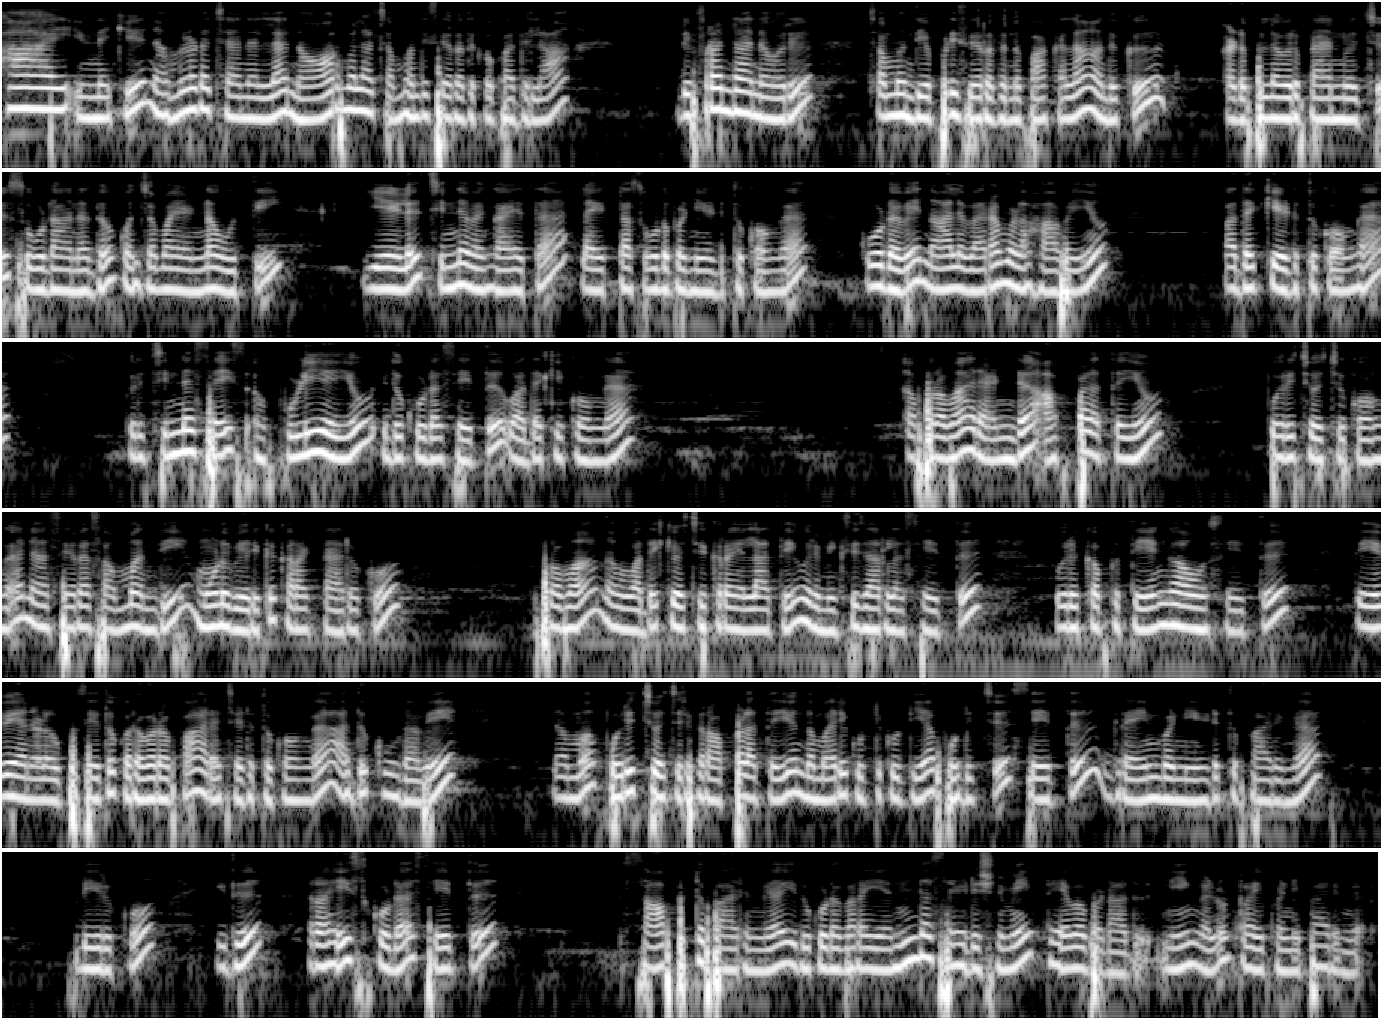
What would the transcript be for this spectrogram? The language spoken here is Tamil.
ஹாய் இன்றைக்கி நம்மளோட சேனலில் நார்மலாக சம்மந்தி செய்கிறதுக்கு பதிலாக டிஃப்ரெண்ட்டான ஒரு சம்மந்தி எப்படி செய்கிறதுன்னு பார்க்கலாம். அதுக்கு அடுப்பில் ஒரு பேன் வச்சு சூடானதும் கொஞ்சமாக எண்ணெய் ஊற்றி ஏழு சின்ன வெங்காயத்தை லைட்டாக சூடு பண்ணி எடுத்துக்கோங்க. கூடவே நாலு வரமிளகாவையும் வதக்கி எடுத்துக்கோங்க. ஒரு சின்ன சைஸ் புளியையும் இது கூட சேர்த்து வதக்கிக்கோங்க. அப்புறமா ரெண்டு அப்பளத்தையும் பொரித்து வச்சுக்கோங்க. நான் செய்கிற சம்மந்தி மூணு பேருக்கு கரெக்டாக இருக்கும். அப்புறமா நம்ம வதக்கி வச்சுக்கிற எல்லாத்தையும் ஒரு மிக்சி ஜாரில் சேர்த்து ஒரு கப்பு தேங்காயும் சேர்த்து தேவையான அளவு உப்பு சேர்த்து குறகுறப்பாக அரைச்சி எடுத்துக்கோங்க. அது கூடவே நம்ம பொரித்து வச்சுருக்கிற அப்பளத்தையும் இந்த மாதிரி குட்டி குட்டியாக பொடிச்சு சேர்த்து கிரைண்ட் பண்ணி எடுத்து பாருங்கள் இப்படி இருக்கும். இது ரைஸ் கூட சேர்த்து சாப்பிட்டு பாருங்கள் இது கூட வர எந்த சைடிஷுமே தேவைப்படாது. நீங்களும் ட்ரை பண்ணி பாருங்கள்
